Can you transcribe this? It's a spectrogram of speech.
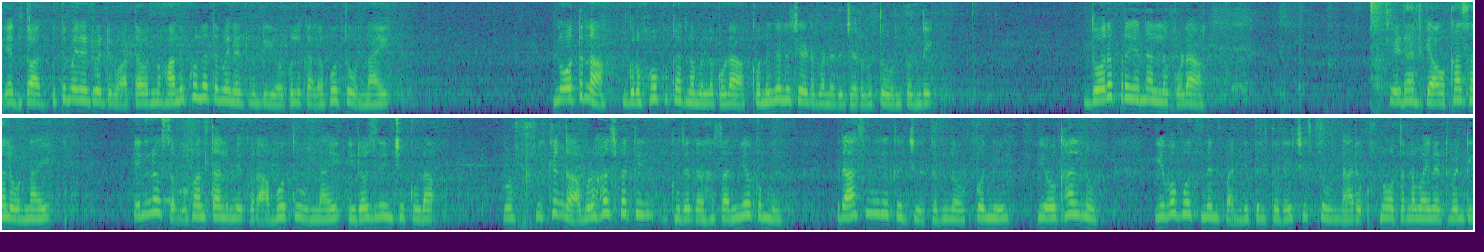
ఎంతో అద్భుతమైనటువంటి వాతావరణం అనుకూలతమైనటువంటి యోగులు కలబోతూ ఉన్నాయి. నూతన గృహోపకరణములు కూడా కొనుగోలు చేయడం అనేది జరుగుతూ ఉంటుంది. దూర ప్రయాణాల్లో కూడా చేయడానికి అవకాశాలు ఉన్నాయి. ఎన్నో శుభ ఫలితాలు మీకు రాబోతూ ఉన్నాయి. ఈ రోజు నుంచి కూడా ముఖ్యంగా బృహస్పతి కుజగ్రహ సంయోగము రాశి యొక్క జీవితంలో కొన్ని యోగాలను ఇవ్వబోతుందని పండితులు తెలియజేస్తూ ఉన్నారు. నూతనమైనటువంటి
